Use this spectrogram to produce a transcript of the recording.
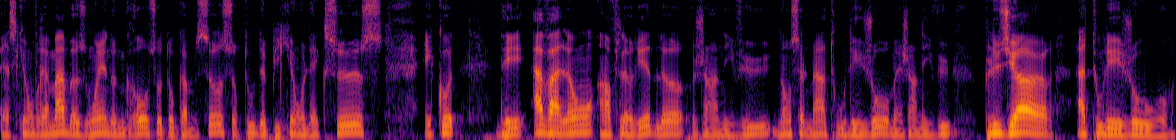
est-ce qu'ils ont vraiment besoin d'une grosse auto comme ça, surtout depuis qu'ils ont Lexus? Écoute, des Avalon en Floride, là, j'en ai vu non seulement à tous les jours, mais j'en ai vu plusieurs à tous les jours.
